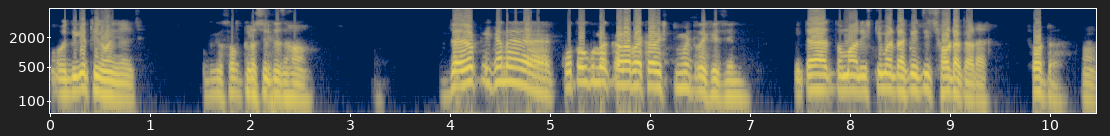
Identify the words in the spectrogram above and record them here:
ওইদিকে ঠিক হয়ে যাচ্ছে। ওদিকে সব ঠিক হ্যাঁ যাই হোক এখানে কতগুলো কাড়া রাখার এস্টিমেট রেখেছেন? এটা তোমার এস্টিমেট রাখেছি ছটা কাড়া। ছটা? হুম।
